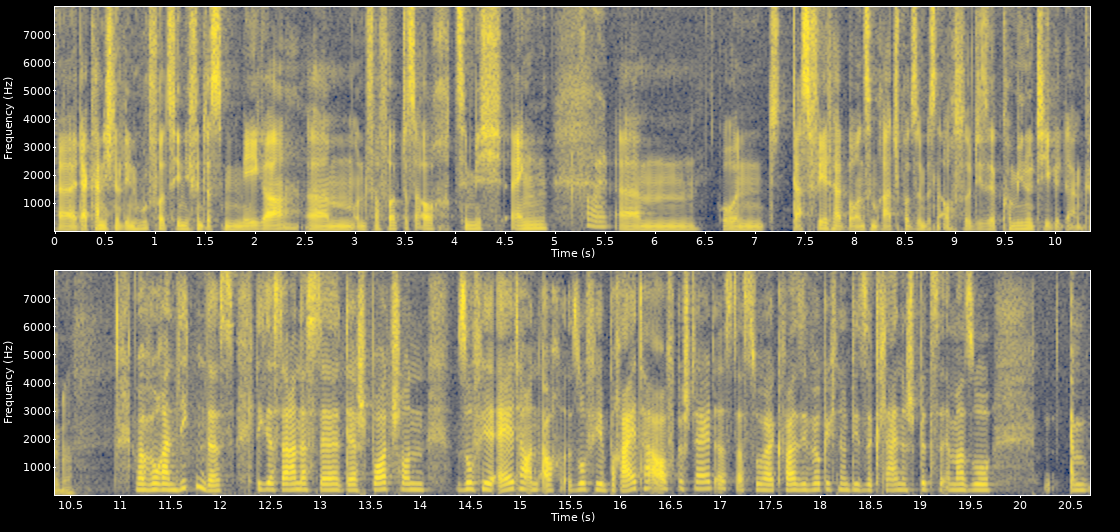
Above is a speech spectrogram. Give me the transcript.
äh, da kann ich nur den Hut vorziehen. Ich finde das mega ähm, und verfolge das auch ziemlich eng. Voll. Ähm, und das fehlt halt bei uns im Radsport so ein bisschen auch so diese Community-Gedanke. Ne? Aber woran liegt denn das? Liegt das daran, dass der, der Sport schon so viel älter und auch so viel breiter aufgestellt ist, dass du halt quasi wirklich nur diese kleine Spitze immer so ähm,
